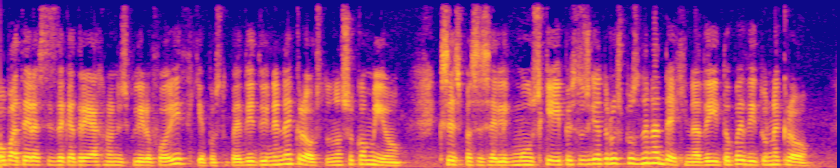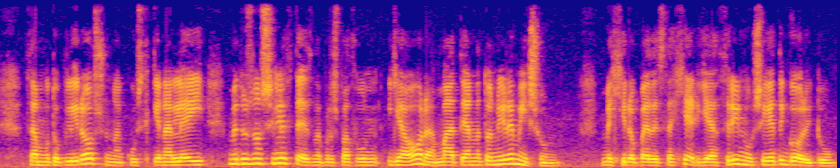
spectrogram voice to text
Ο πατέρας της 13χρονη πληροφορήθηκε πως το παιδί του είναι νεκρό στο νοσοκομείο. Ξέσπασε σε λιγμούς και είπε στους γιατρούς πως δεν αντέχει να δει το παιδί του νεκρό. Θα μου το πληρώσουν, ακούστηκε να λέει, με τους νοσηλευτές να προσπαθούν για ώρα μάταια να τον ηρεμήσουν. Με χειροπέδες στα χέρια θρύνούσε για την κόρη του.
